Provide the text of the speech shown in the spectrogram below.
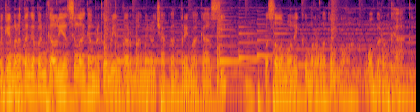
Bagaimana tanggapan kalian? Silahkan berkomentar. Bang Min ucapkan terima kasih. Wassalamualaikum warahmatullahi wabarakatuh.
